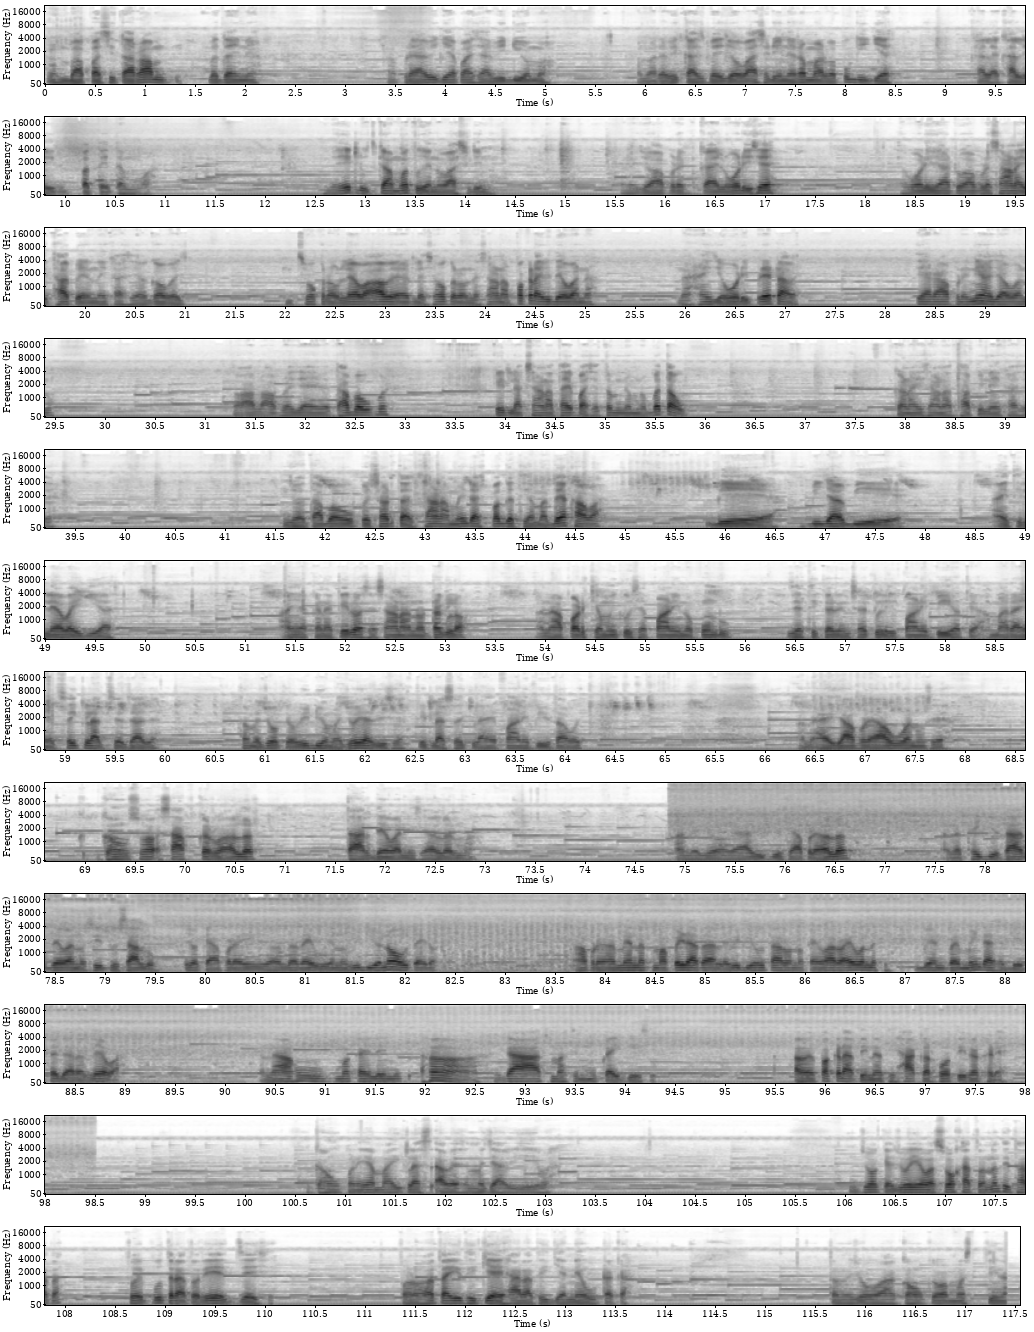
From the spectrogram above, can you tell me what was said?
બાપા સીતારામ બધાને આપણે આવી ગયા પાછા વિડીયોમાં. અમારા વિકાસભાઈ જો વાસળીને રમાડવા પૂગી ગયા. ખાલી ખાલી પતે ધમવા. એટલું જ કામ હતું એનું વાસળીનું. અને જો આપણે કાલ હોળી છે હોળી આટલું આપણે સાણાઈ થાપે નાખ્યા છે અગાઉ જ. છોકરાઓ લેવા આવે એટલે છોકરાઓને સાણા પકડાવી દેવાના. ને, હાંજે હોળી પેટાવે ત્યારે આપણે ત્યાં જવાનું. તો હાલો, આપણે જાય ધાબા ઉપર. કેટલાક સાણા થાય પાસે તમને હમણાં બતાવું. ઘણા સાણા થાપી નાખ્યા છે. જો ધાબા ઉપર ચડતા સાણા માંડ્યા છે, પગથિયામાં દેખાવા. બે, બીજા બે અહીંથી લેવાઈ ગયા. અહીંયા કણે કર્યો છે સાણાનો ઢગલો અને આ પડખે મૂક્યું છે પાણીનું કુંડું, જેથી કરીને સકલી પાણી પી શકે. અમારા અહીંયા સૈકલા જ છે જાજા. તમે જો કે વિડીયોમાં જોયા જ છે કેટલા સકલા એ પાણી પીતા હોય. અને આજે આપણે આવવાનું છે ઘઉં સાફ કરવા હલર ધાર દેવાની છે હલરમાં અને જો હવે આવી ગયું છે આપણે હલર અને થઈ ગયું ધાર દેવાનું સીધું ચાલુ. જો કે આપણે એ હલર આવ્યું, એનો વીડિયો ન ઉતાર્યો. આપણે મહેનતમાં પડ્યા હતા એટલે વીડિયો ઉતારવાનો કંઈ વારો આવ્યો નથી. બેનભાઈ મીંડા છે, બે તગારા લેવા. અને આ હું મકાઈ લઈને હા, ગા હાથમાંથી મુકાઈ ગઈ છે. હવે પકડાતી નથી, હાકર હોતી રખડે. ઘઉં પણ એ મારી ક્લાસ આવે છે, મજા આવી એવા. જો કે જો એવા ચોખા તો નથી થતા, તોય પૂતરા તો રહે જ જાય છે. પણ હતા એથી ક્યાંય સારા થઈ ગયા નેવું ટકા. તમે જો આ ઘઉં કેવા મસ્તીના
